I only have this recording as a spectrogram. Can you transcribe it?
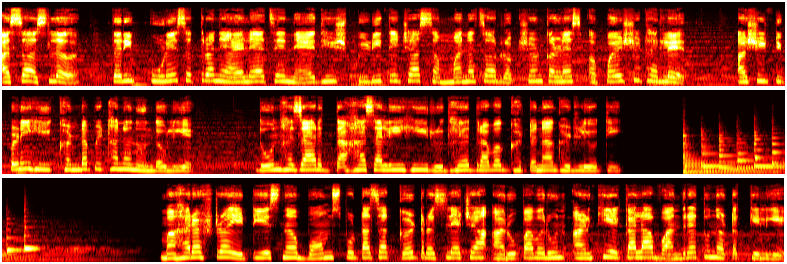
असं असलं तरी पुणे सत्र न्यायालयाचे न्यायाधीश पीडितेच्या सन्मानाचं रक्षण करण्यास अपयशी ठरले आहेत अशी टिप्पणी ही खंडपीठानं नोंदवली आहे दोन हजार दहा साली ही हृदयद्रावक घटना घडली होती. महाराष्ट्र एटीएसनं बॉम्बस्फोटाचा कट रचल्याच्या आरोपावरून आणखी एकाला वांद्र्यातून अटक केलीय.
